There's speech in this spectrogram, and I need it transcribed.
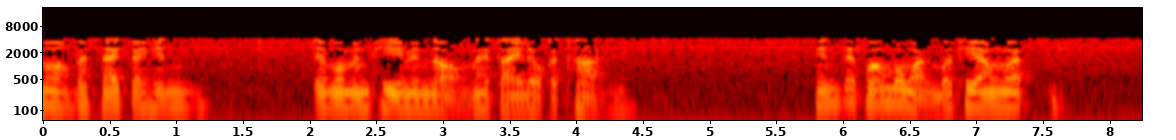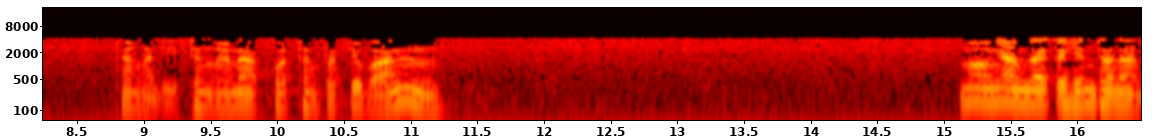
มองไปซ้ายก็เห็น แต่ว่ามันพีมันนองในไตโลกธาตุเห็นแต่ของบ่หมันบ่เทียงวัดทั้งอดีตทั้งอนาคตทั้งปัจจุบันมองงามใดก็เห็นเท่านั้น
